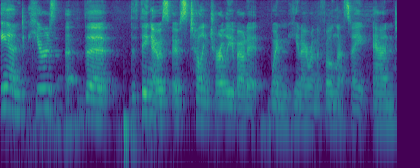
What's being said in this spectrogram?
And here's uh, the the thing I was I was telling Charlie about it when he and I were on the phone last night and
